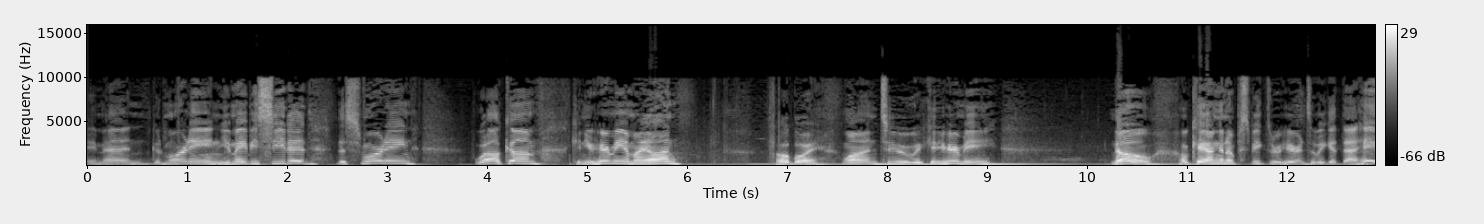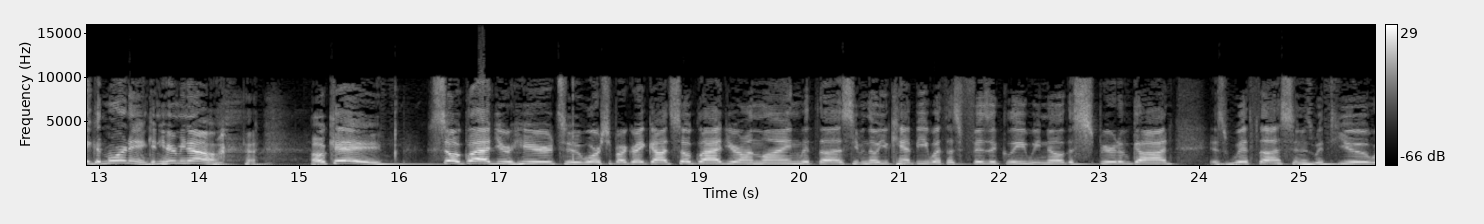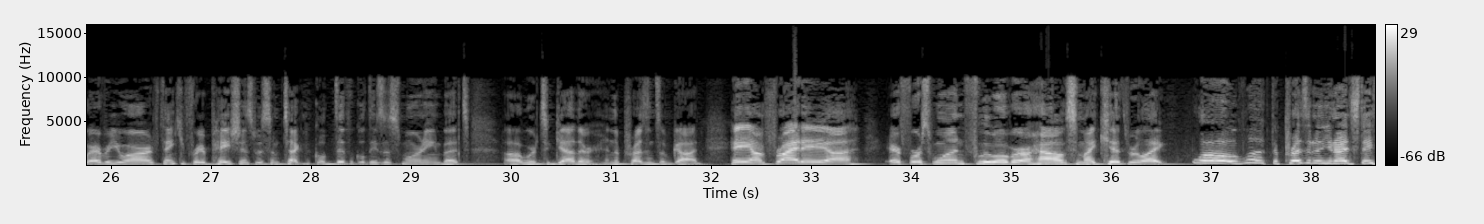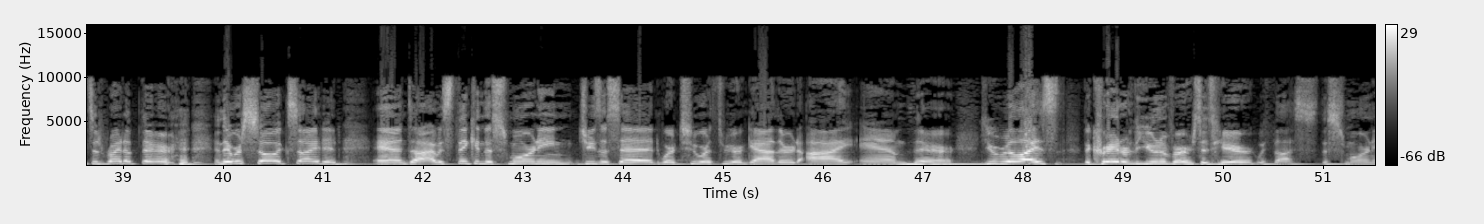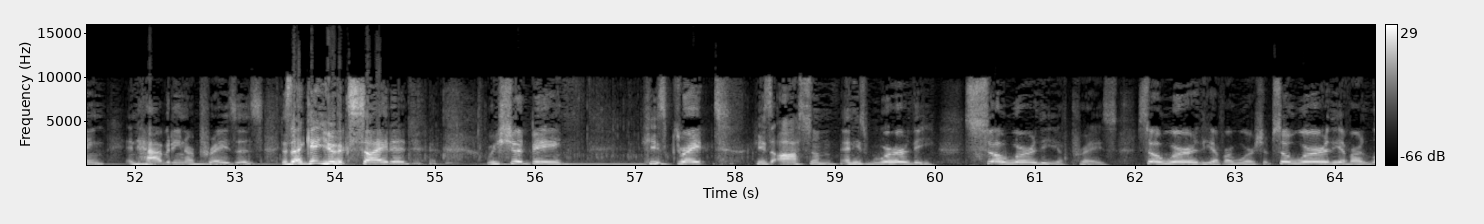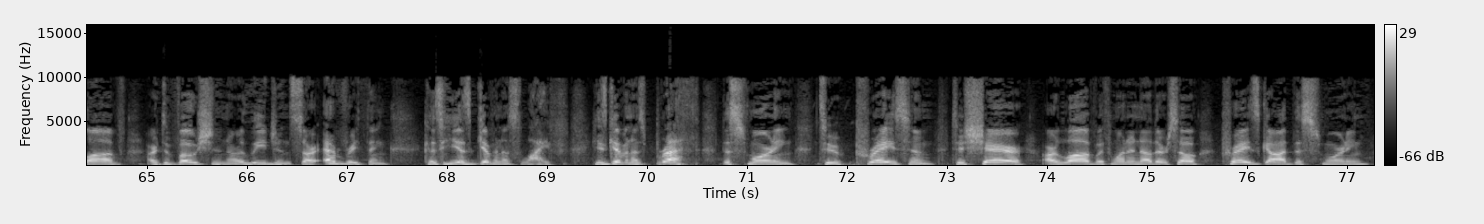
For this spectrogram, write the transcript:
Amen. Good morning. You may be seated this morning. Welcome. Can you hear me? Am I on? Oh boy. One, two. Can you hear me? No. Okay, I'm going to speak through here until we get that. Hey, good morning. Can you hear me now? okay. So glad you're here to worship our great God. So glad you're online with us. Even though you can't be with us physically, we know the Spirit of God is with us and is with you wherever you are. Thank you for your patience with some technical difficulties this morning, but uh, we're together in the presence of God. Hey, on Friday, uh, Air Force One flew over our house, and my kids were like, whoa, look, the President of the United States is right up there. and they were so excited. And uh, I was thinking this morning, Jesus said, Where two or three are gathered, I am there. Do you realize the Creator of the universe is here with us this morning, inhabiting our praises? Does that get you excited? we should be. He's great. He's awesome and he's worthy, so worthy of praise, so worthy of our worship, so worthy of our love, our devotion, our allegiance, our everything, because he has given us life. He's given us breath this morning to praise him, to share our love with one another. So praise God this morning.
